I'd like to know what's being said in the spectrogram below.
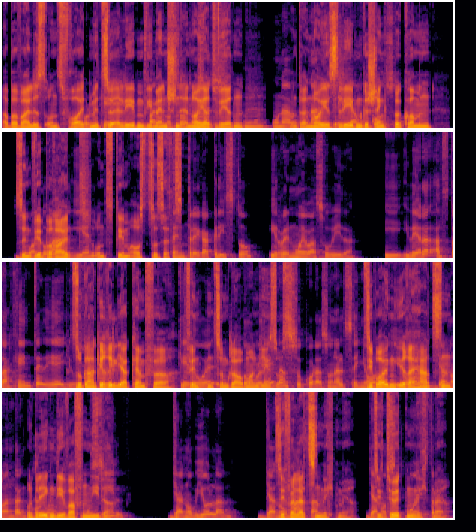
Aber weil es uns freut, mitzuerleben, wie Menschen erneuert werden und ein neues Leben geschenkt bekommen, sind wir bereit, uns dem auszusetzen. Sogar Guerillakämpfer finden zum Glauben an Jesus. Sie beugen ihre Herzen und legen die Waffen nieder. Sie verletzen nicht mehr, sie töten nicht mehr,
